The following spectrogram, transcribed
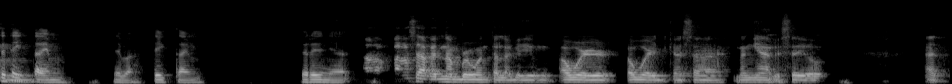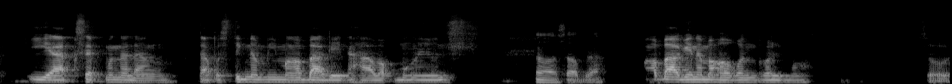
To take mm. time, 'Di ba? Take time. Pero yun nga. Uh, para sa akin, number one talaga yung aware, aware ka sa nangyari sa'yo at i-accept mo na lang. Tapos tignan mo yung mga bagay na hawak mo ngayon. Oo, oh, sobra. Mga bagay na makokontrol mo. So,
